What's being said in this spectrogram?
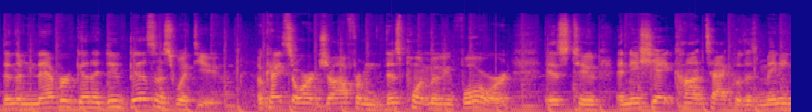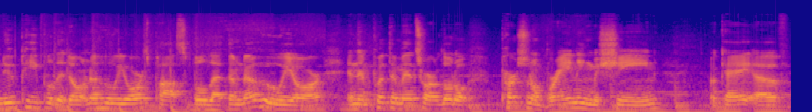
then they're never gonna do business with you. Okay, so our job from this point moving forward is to initiate contact with as many new people that don't know who we are as possible, let them know who we are, and then put them into our little personal branding machine, okay, of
